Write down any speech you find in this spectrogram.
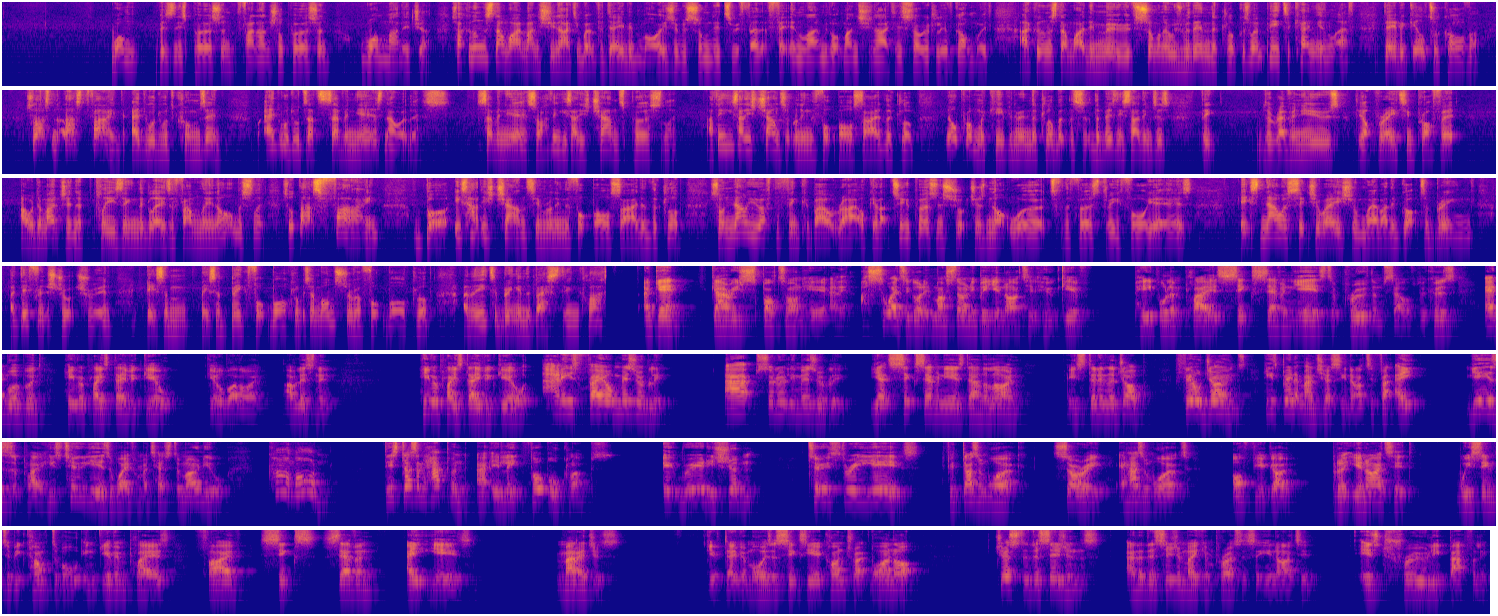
one business person, financial person, one manager. So I can understand why Manchester United went for David Moyes, who was somebody to be fit in line with what Manchester United historically have gone with. I can understand why they moved someone who was within the club, because when Peter Kenyon left, David Gill took over. So that's that's fine. Ed Woodward comes in, but Ed Woodward's had seven years now at this, seven years. So I think he's had his chance personally. I think he's had his chance at running the football side of the club. No problem with keeping him in the club at the, the business side things. The the revenues, the operating profit I would imagine, are pleasing the Glazer family enormously. So that's fine, but he's had his chance in running the football side of the club. So now you have to think about, right, OK, that two person structure's not worked for the first three, four years. It's now a situation whereby they've got to bring a different structure in. It's a, it's a big football club, it's a monster of a football club, and they need to bring in the best in class. Again, Gary's spot on here. And I swear to God, it must only be United who give people and players six, seven years to prove themselves because Ed Woodward, he replaced David Gill. Gill, by the way, I'm listening. He replaced David Gill and he's failed miserably. Absolutely miserably. Yet six, seven years down the line, he's still in the job. Phil Jones, he's been at Manchester United for eight years as a player. He's two years away from a testimonial. Come on. This doesn't happen at elite football clubs. It really shouldn't. Two, three years. If it doesn't work, sorry, it hasn't worked. Off you go. But at United, we seem to be comfortable in giving players five, six, seven, eight years. Managers, give David Moyes a six year contract. Why not? Just the decisions and the decision making process at United is truly baffling.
